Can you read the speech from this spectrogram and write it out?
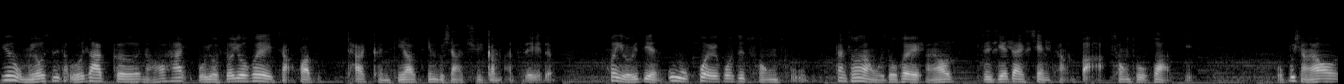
因为我们又是我又是他哥，然后他我有时候又会讲话他肯定要听不下去干嘛之类的，会有一点误会或是冲突，但通常我都会想要直接在现场把冲突化解，我不想要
